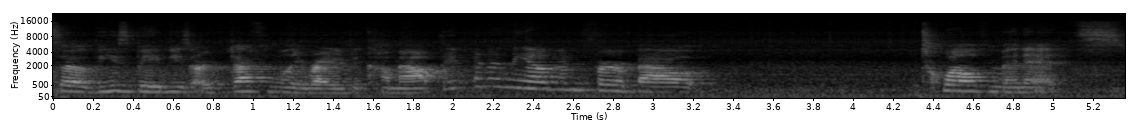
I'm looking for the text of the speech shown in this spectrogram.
so these babies are definitely ready to come out. They've been in the oven for about 12 minutes.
